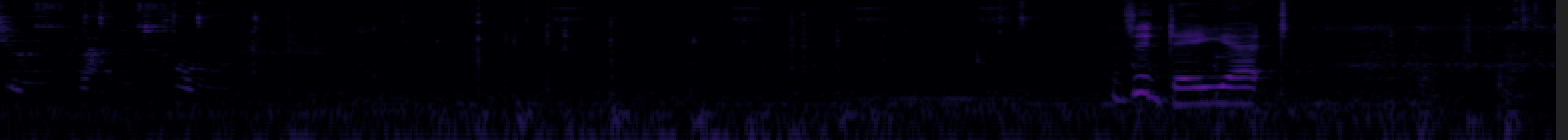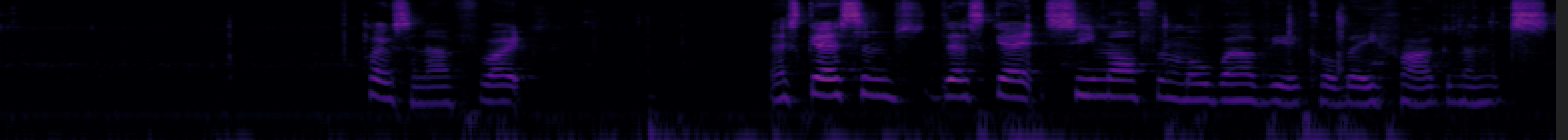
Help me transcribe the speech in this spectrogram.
during planet fall. Is it day yet? Close enough, right? Let's get some. Let's get Seamoth and mobile vehicle bay fragments.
